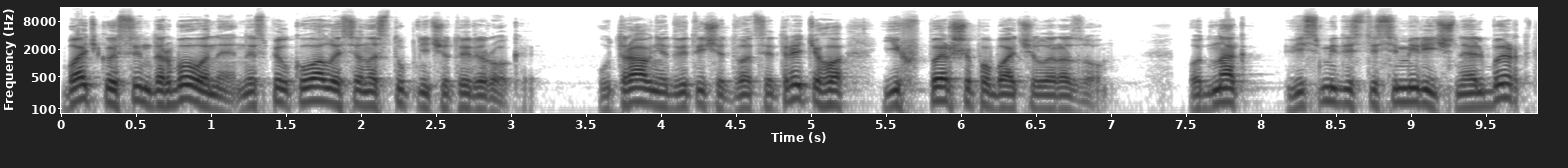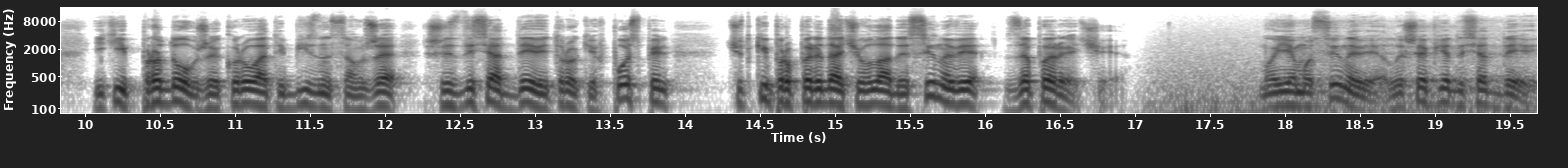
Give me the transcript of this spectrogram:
Батько і син Дарбовани не спілкувалися наступні 4 роки. У травні 2023-го їх вперше побачили разом. Однак 87-річний Альберт, який продовжує керувати бізнесом вже 69 років поспіль, чутки про передачу влади синові заперечує. Моєму синові лише 59.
